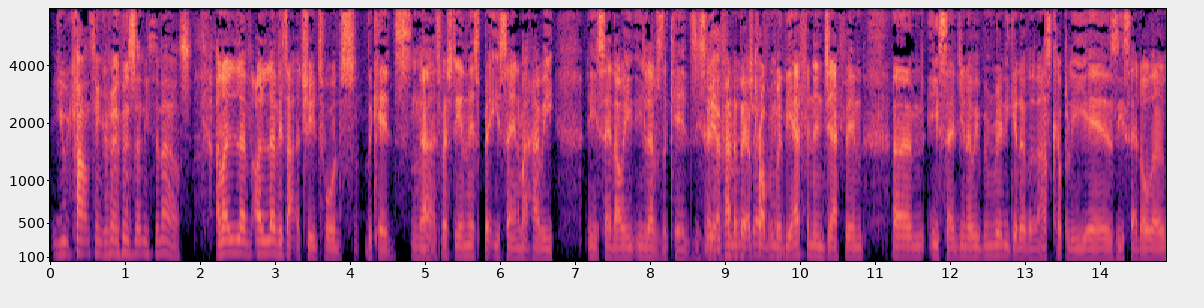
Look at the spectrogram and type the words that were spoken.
You can't think of him as anything else. And I love I love his attitude towards the kids, Mm. uh, especially in this bit. He's saying about how he he said, "Oh, he, he loves the kids." He said, The "We've had a bit of problem with the effing and jeffing." Um, he said, "You know, we've been really good over the last couple of years." He said, although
